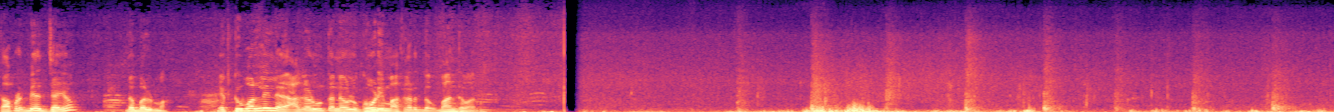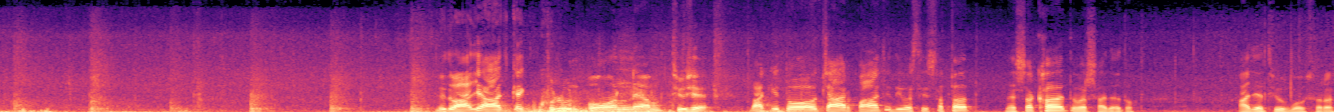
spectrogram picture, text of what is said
તો આપણે બે જ જઈએ હો. ડબલમાં. એક ટુવલ લઈ લે, આગળ હું તને ઓલું ઘોડીમાં કરી દઉં બાંધવાનું. તો આજે આજ કંઈક ખુલ્લું પવન ને આમ થયું છે. બાકી તો ચાર પાંચ દિવસથી સતત ને સખત વરસાદ હતો. આજે થયું બહુ સરસ.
